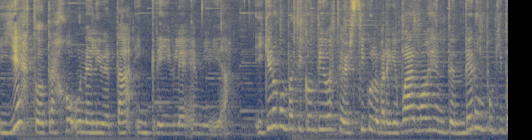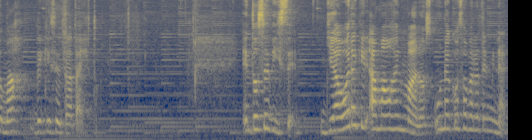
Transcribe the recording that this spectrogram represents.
Y esto trajo una libertad increíble en mi vida. Y quiero compartir contigo este versículo para que podamos entender un poquito más de qué se trata esto. Entonces dice, y ahora, amados hermanos, una cosa para terminar,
